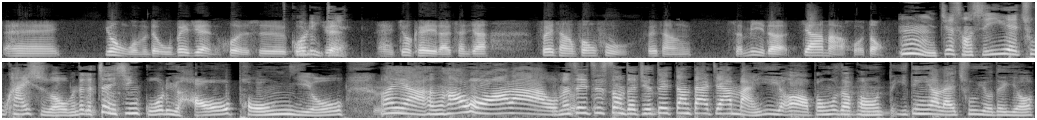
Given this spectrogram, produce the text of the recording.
诶，用我们的五倍券或者是国礼券，哎，就可以来参加非常丰富、非常。神秘的加码活动，嗯，就从十一月初开始哦。我们那个振兴国旅好朋友，哎呀，很豪华啦。我们这次送的绝对让大家满意哦。澎湖的朋友一定要来出游的游。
